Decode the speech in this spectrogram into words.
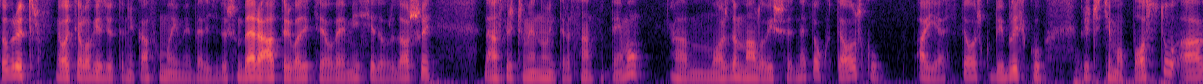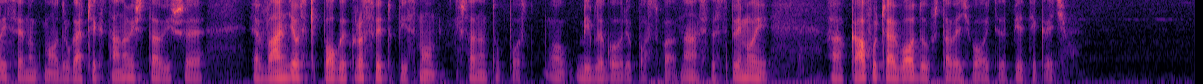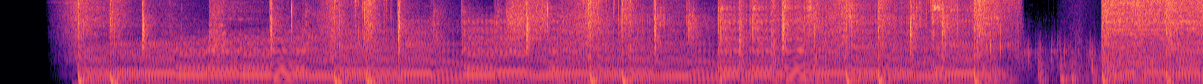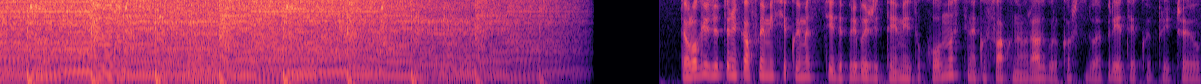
Dobro jutro, ovo je Teologija iz jutarnje kafu, moje ime je Berić Dušan Bera, autor i voditelj ove emisije, dobrodošli. Danas pričam jednu interesantnu temu, a, možda malo više, ne toliko teološku, a jeste teološku, biblijsku, pričat ćemo o postu, ali sa jednog malo drugačijeg stanovišta, više evanđelski pogled kroz sveto pismo, šta nam tu post, o, Biblija govori o postu. Pa nadam se da ste spremili a, kafu, čaj, vodu, šta već volite da pijete, krećemo. Teologija iz jutarnje kafu je emisija koja ima za cilj da približi teme iz duhovnosti, neko svakodnevno razgovor kao što dvoje prijatelje koji pričaju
